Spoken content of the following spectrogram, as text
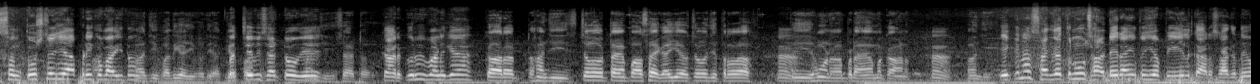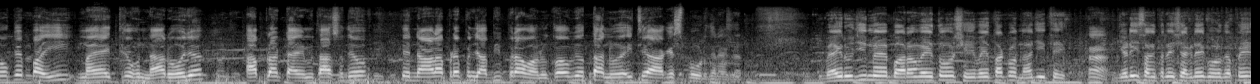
ਸੰਤੁਸ਼ਟ ਜੇ ਆਪਣੀ ਕਮਾਈ ਤੋਂ? ਹਾਂਜੀ ਵਧੀਆ ਜੀ ਵਧੀਆ। ਬੱਚੇ ਵੀ ਸੈੱਟ ਹੋ ਗਏ? ਹਾਂਜੀ ਸੈੱਟ ਘਰ ਘਰ ਵੀ ਬਣ ਗਿਆ? ਘਰ ਹਾਂਜੀ ਚਲੋ ਟਾਈਮ ਪਾਸ ਹੈਗਾ ਹੀ ਆ ਚਲੋ ਜਿਸ ਤਰ੍ਹਾਂ ਤੇ ਹੁਣ ਬਣਾਇਆ ਮਕਾਨ। ਹਾਂ। ਹਾਂਜੀ। ਇੱਕ ਨਾ ਸੰਗਤ ਨੂੰ ਸਾਡੇ ਰਾਹੀਂ ਤੁਸੀਂ ਅਪੀਲ ਕਰ ਸਕਦੇ ਹੋ ਕਿ ਭਾਈ ਮੈਂ ਇੱਥੇ ਹੁੰਨਾ ਰੋਜ਼ ਆਪਣਾ ਟਾਈਮ ਦੱਸ ਦਿਓ ਤੇ ਨਾਲ ਆਪਣੇ ਪੰਜਾਬੀ ਭਰਾਵਾਂ ਨੂੰ ਕਹੋ ਵੀ ਉਹ ਤੁਹਾਨੂੰ ਇੱਥੇ ਆ ਕੇ ਸਪੋਰਟ ਕਰਿਆ ਕਰ। ਵੈਗਰੂ ਜੀ ਮੈਂ 12 ਵਜੇ ਤੋਂ 6 ਵਜੇ ਤੱਕ ਹੁੰਦਾ ਜੀ ਇੱਥੇ। ਜਿਹੜੀ ਸੰਗਤ ਨੇ ਛਕਣੇ ਗੋਲ ਗੱਪੇ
